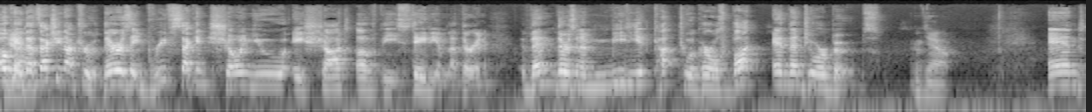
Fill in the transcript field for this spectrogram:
Okay, Yeah. that's actually not true. There is a brief second showing you a shot of the stadium that they're in. Then there's an immediate cut to a girl's butt and then to her boobs. Yeah. And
